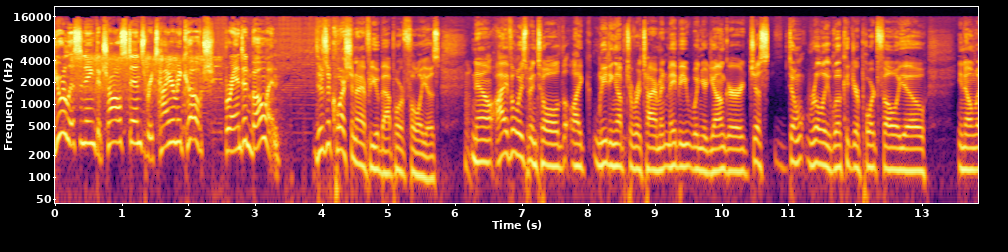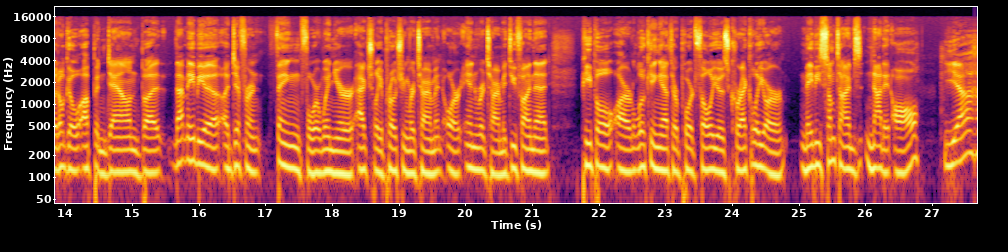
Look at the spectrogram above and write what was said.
You're listening to Charleston's retirement coach, Brandon Bowen. There's a question I have for you about portfolios. Hmm. Now, I've always been told, like leading up to retirement, maybe when you're younger, just don't really look at your portfolio. You know, it'll go up and down, but that may be a, a different thing for when you're actually approaching retirement or in retirement. Do you find that people are looking at their portfolios correctly or maybe sometimes not at all? Yeah,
